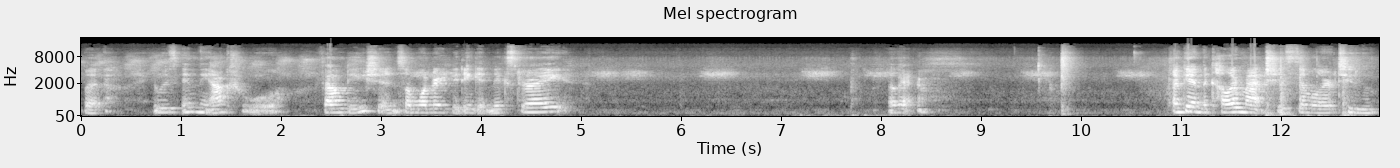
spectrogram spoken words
But it was in the actual foundation, so I'm wondering if it didn't get mixed right. Okay. Again, the color match is similar to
